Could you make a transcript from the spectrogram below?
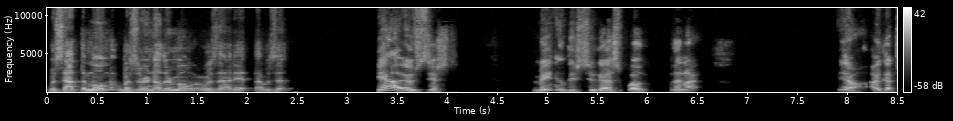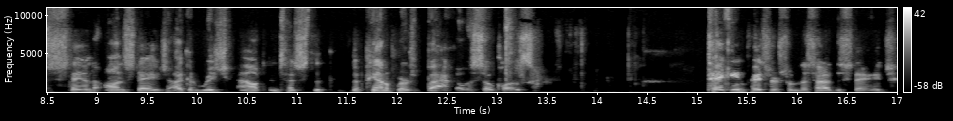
Was that the moment? Was there another moment or was that it? That was it? Yeah, it was just meeting these two guys. Well, then I, you know, I got to stand on stage. I could reach out and touch the, the piano player's back. I was so close. Taking pictures from the side of the stage.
